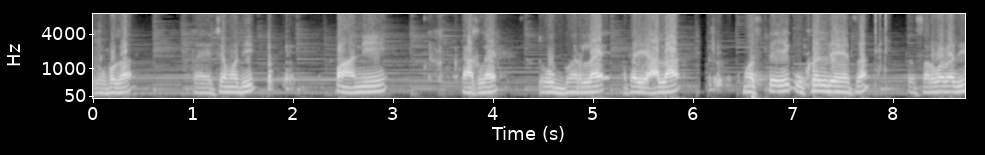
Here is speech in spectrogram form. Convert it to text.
हो बघा आता याच्यामध्ये पाणी टाकलाय टोप भरलाय आता याला मस्त एक उखल द्यायचा. तर सर्वात आधी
